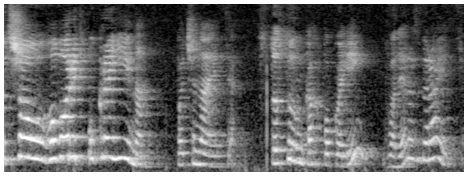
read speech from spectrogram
Тут шоу говорить Україна починається. В стосунках поколінь вони розбираються.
